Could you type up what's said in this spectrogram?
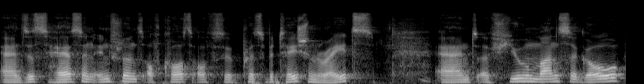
And this has an influence, of course, of the precipitation rates. And a few months ago,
